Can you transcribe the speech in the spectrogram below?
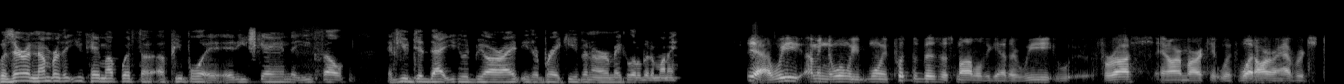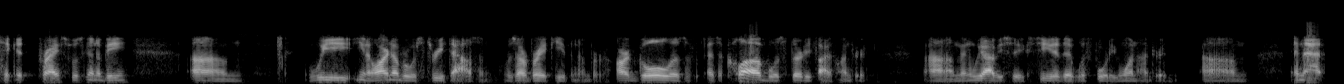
Was there a number that you came up with uh, of people at each game that you felt if you did that you would be all right, either break even or make a little bit of money? Yeah, we. I mean, when we when we put the business model together, we for us in our market with what our average ticket price was going to be, um, we, you know, our number was 3,000 was our break-even number. Our goal as a, as a club was 3,500, um, and we obviously exceeded it with 4,100, um, and that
